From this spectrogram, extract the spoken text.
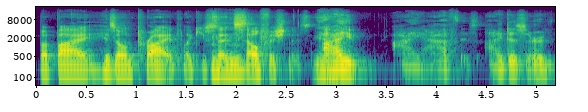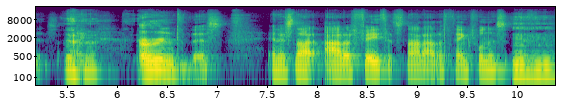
but by his own pride, like you said, Mhm. selfishness. Yeah. I I have this. I deserve this. Uh-huh. I earned this. And it's not out of faith, it's not out of thankfulness. Mm-hmm.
